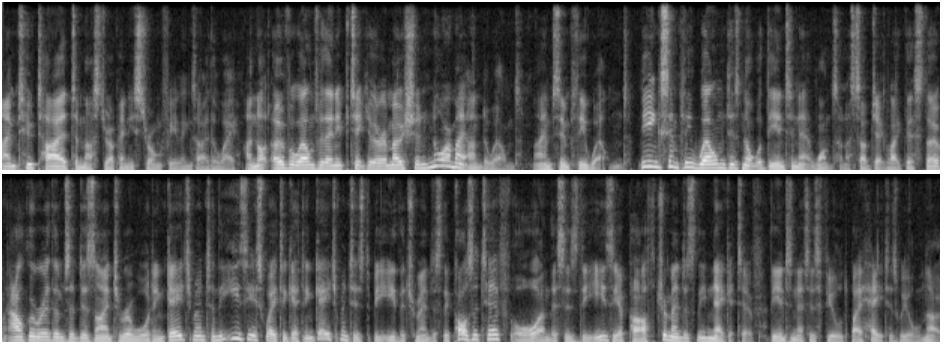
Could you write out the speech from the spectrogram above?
I'm too tired to muster up any strong feelings either way. I'm not overwhelmed with any particular emotion, nor am I underwhelmed. I am simply whelmed. Being simply whelmed is not what the internet wants on a subject like this though. Algorithms are designed to reward engagement, and the easiest way to get engagement is to be either tremendously positive, or, and this is the easier path, tremendously negative. The internet is fueled by hate, as we all know.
